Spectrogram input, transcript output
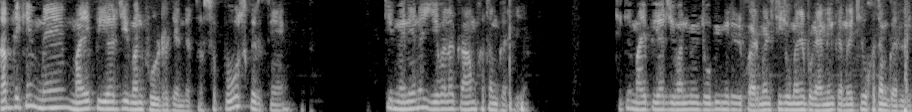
अब देखें, मैं my P R G one folder के अंदर था। सपोज़ करते हैं कि मैंने ना ये वाला काम ख़त्म कर लिया। ठीक है? My P R G one में जो भी मेरी रिक्वायरमेंट थी, जो मैंने प्रोग्रामिंग करनी थी, वो ख़त्म कर ली।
